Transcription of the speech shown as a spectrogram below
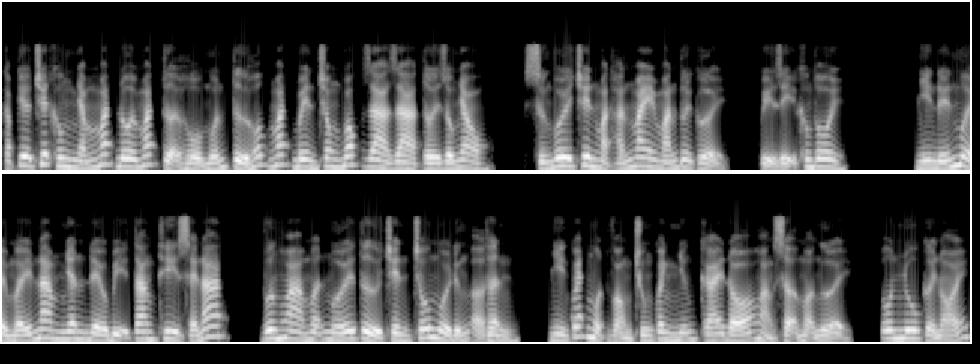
Cặp kia chết không nhắm mắt đôi mắt tựa hồ muốn từ hốc mắt bên trong bóc ra ra tới giống nhau, xứng với trên mặt hắn may mắn tươi cười, quỷ dị không thôi. Nhìn đến mười mấy nam nhân đều bị tang thi xé nát, vương hoa mẫn mới từ trên chỗ ngồi đứng ở thần nhìn quét một vòng chung quanh những cái đó hoảng sợ mọi người, ôn nhu cười nói,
